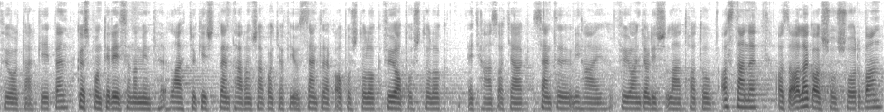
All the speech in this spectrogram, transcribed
főoltár képen. Központi részen, amint látjuk is, Szent Háromság, Atya, Fiú, Szentelek, Apostolok, Főapostolok, egyházatyák, Szent Mihály főangyal is látható. Aztán az a legalsó sorban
